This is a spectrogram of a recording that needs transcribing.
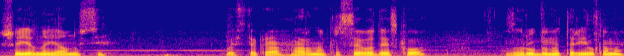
ще є в наявності. Ось така гарна, красива дискова з грубими тарілками.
